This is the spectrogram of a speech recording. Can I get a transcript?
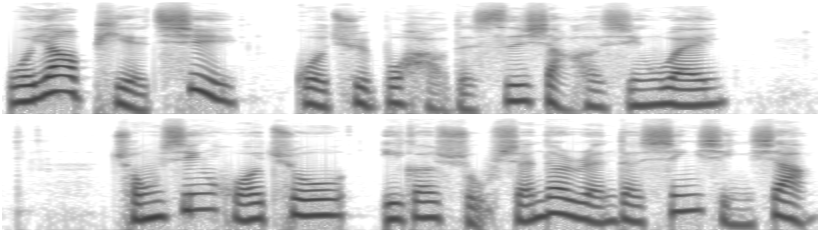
我要撇弃过去不好的思想和行为，重新活出一个属神的人的新形象。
